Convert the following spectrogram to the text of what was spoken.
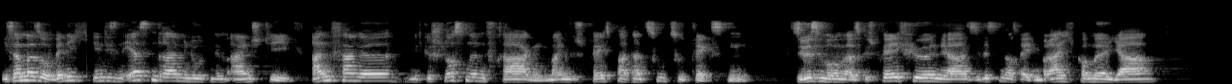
Ich sage mal so, wenn ich in diesen ersten drei Minuten im Einstieg anfange, mit geschlossenen Fragen meinen Gesprächspartner zuzutexten, Sie wissen, warum wir das Gespräch führen, ja, Sie wissen, aus welchem Bereich ich komme, ja.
